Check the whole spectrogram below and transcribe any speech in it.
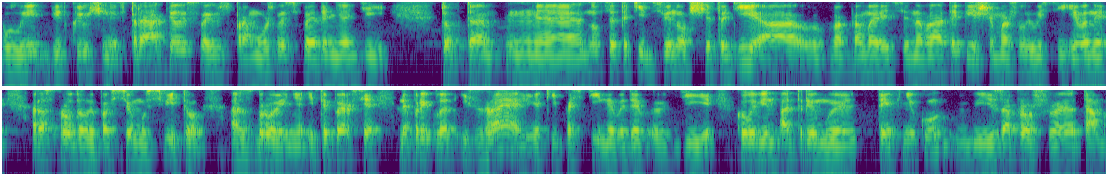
були відключені, втратили свою спроможність ведення дій. Тобто, е, ну це такий дзвінок ще тоді. А в Америці набагато більше можливостей, і вони розпродали по всьому світу озброєння. І тепер все, наприклад, Ізраїль, який постійно веде е, дії, коли він отримує техніку і запрошує там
